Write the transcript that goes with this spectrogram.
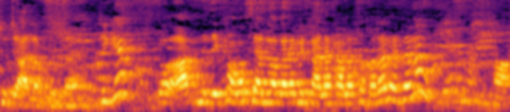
सुचालक होता है। ठीक है? तो आपने देखा होगा सेल वगैरह में काला काला सा भरा रहता है ना? हाँ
